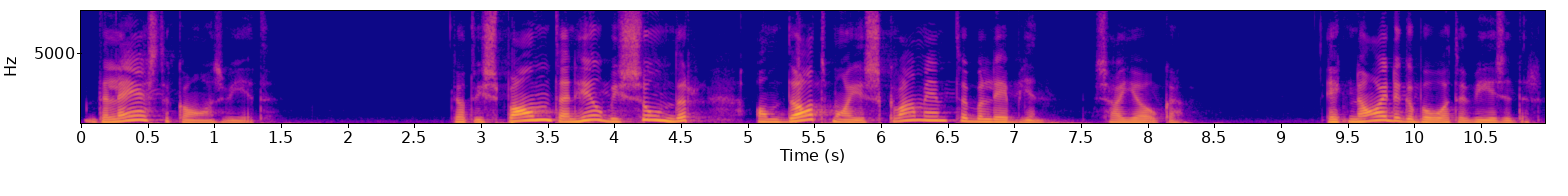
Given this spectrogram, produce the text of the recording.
De laatste kans wie het. Dat wie spannend en heel bijzonder, omdat mooie kwam hem te belibjen, zei Joke. Ik na de geboorte wie ze er.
